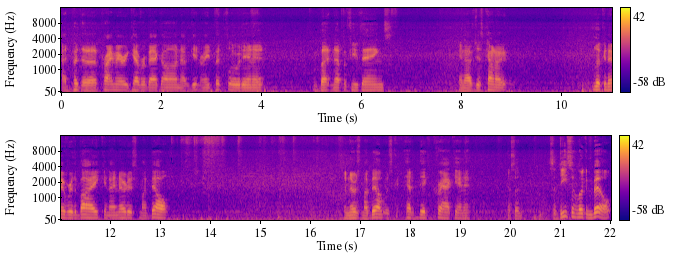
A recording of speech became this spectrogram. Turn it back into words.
I'd put the primary cover back on, I was getting ready to put fluid in it, button up a few things, and I was just kind of looking over the bike and I noticed my belt and there's my belt was had a big crack in it. It's a it's a decent looking belt.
